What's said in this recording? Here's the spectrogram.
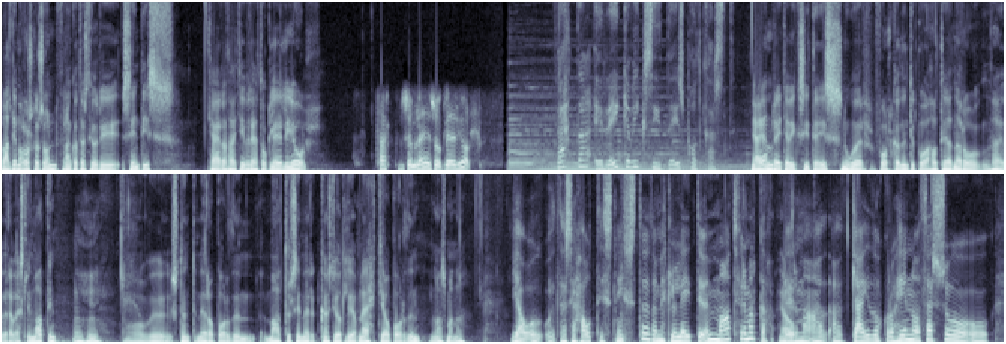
Valdimar Óskarsson, frangotastjóri Sindis, kæra þætti fyrir þetta og gleðileg jól. Takk sem leiðis og gleðileg jól. Þetta er Reykjavík C-Days podcast. Jæja, um Reykjavík C-Days, nú er fólk að undirbúa hátíðarnar og það er verið að vesli matinn mm -hmm. og uh, stundum er á borðum matur sem er kannski öllu jafn ekki á borðum landsmanna. Já og, og þessi hátíð snýstu þetta miklu leiti um mat fyrir marga. Já. Við erum að, að gæða okkur á hinn og þessu og, og,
